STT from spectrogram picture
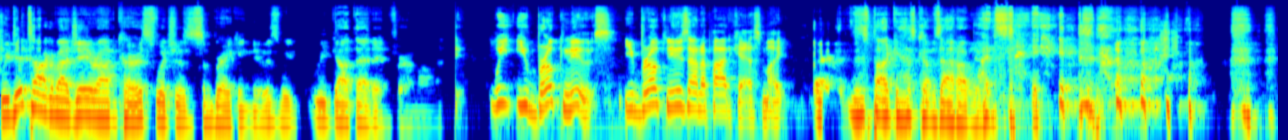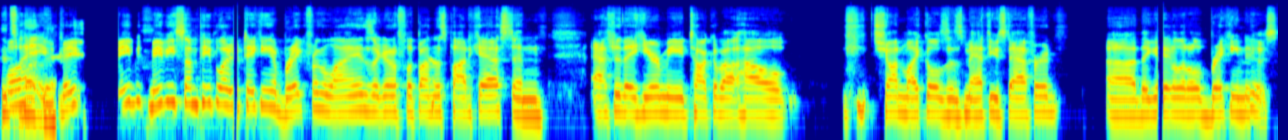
we did talk about Jayron Kearse, which was some breaking news. We we got that in for a moment. We you broke news. You broke news on a podcast, Mike. This podcast comes out on Wednesday. well, Monday. hey, maybe, maybe maybe some people are taking a break from the Lions. They're going to flip on this podcast, and after they hear me talk about how Shawn Michaels is Matthew Stafford, uh, they get a little breaking news.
